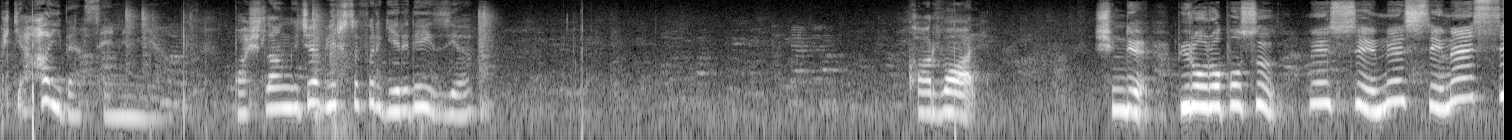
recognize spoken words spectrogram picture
Pike hay ben senin ya. Başlangıca 1-0 gerideyiz ya. Karval. Şimdi bir ara pası. Messi, Messi, Messi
